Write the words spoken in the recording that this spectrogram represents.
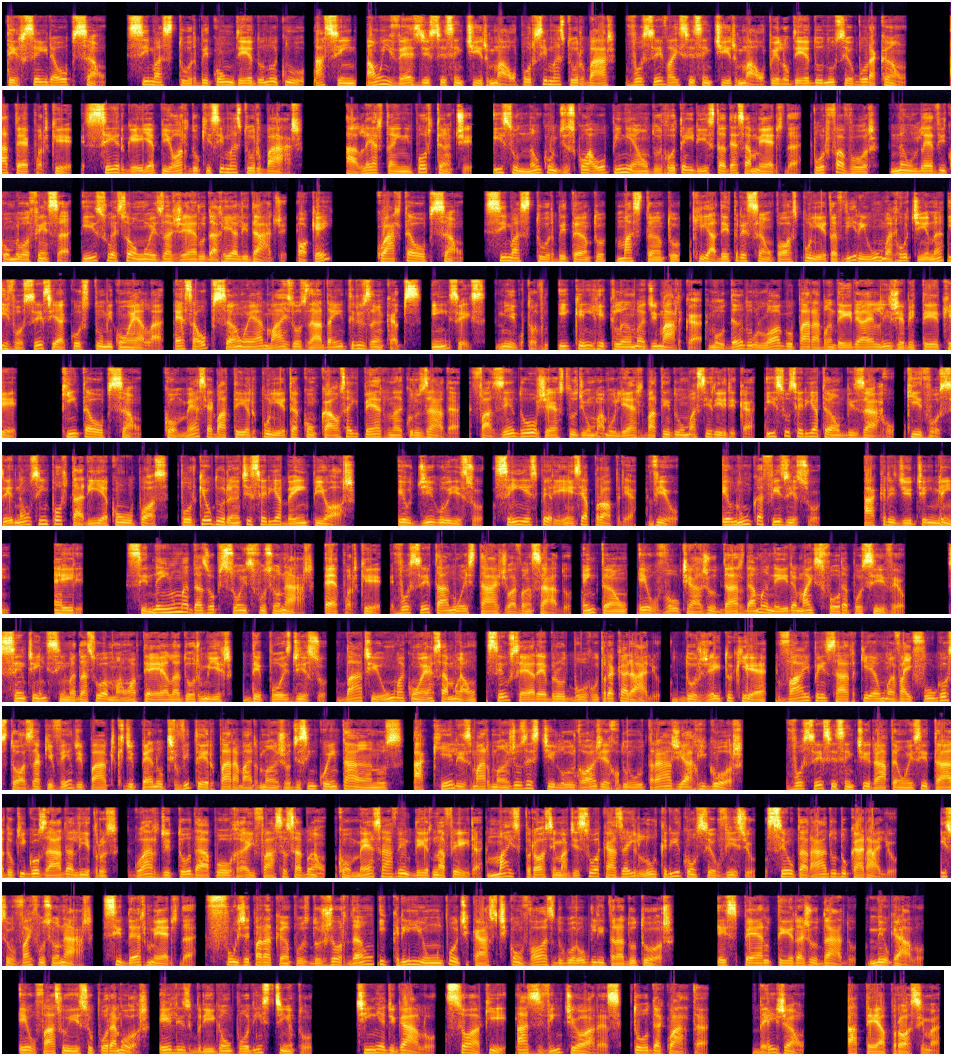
Terceira opção. Se masturbe com um dedo no cu. Assim, ao invés de se sentir mal por se masturbar, você vai se sentir mal pelo dedo no seu buracão. Até porque, ser gay é pior do que se masturbar. Alerta importante. Isso não condiz com a opinião do roteirista dessa merda. Por favor, não leve como ofensa. Isso é só um exagero da realidade, ok? Quarta opção. Se masturbe tanto, mas tanto, que a depressão pós-punheta vire uma rotina e você se acostume com ela. Essa opção é a mais ousada entre os ANCAPs, INSEIs, MIGTOV, e quem reclama de marca, mudando logo para a bandeira LGBTQ. Quinta opção. Comece a bater punheta com calça e perna cruzada, fazendo o gesto de uma mulher batendo uma cirílica. Isso seria tão bizarro, que você não se importaria com o pós, porque o durante seria bem pior. Eu digo isso, sem experiência própria, viu? Eu nunca fiz isso. Acredite em mim. É ele. Se nenhuma das opções funcionar, é porque você tá no estágio avançado. Então, eu vou te ajudar da maneira mais fora possível. Sente em cima da sua mão até ela dormir, depois disso, bate uma com essa mão, seu cérebro burro pra caralho, do jeito que é, vai pensar que é uma waifu gostosa que vende pack de pé no Twitter para marmanjo de 50 anos, aqueles marmanjos estilo Roger do ultraje a rigor. Você se sentirá tão excitado que gozada litros, guarde toda a porra e faça sabão. Começa a vender na feira mais próxima de sua casa e lucre com seu vício, seu tarado do caralho. Isso vai funcionar. Se der merda, fuja para Campos do Jordão e crie um podcast com voz do Google Tradutor. Espero ter ajudado, meu galo. Eu faço isso por amor, eles brigam por instinto. Tinha de galo, só aqui, às 20 horas, toda quarta. Beijão. Até a próxima.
